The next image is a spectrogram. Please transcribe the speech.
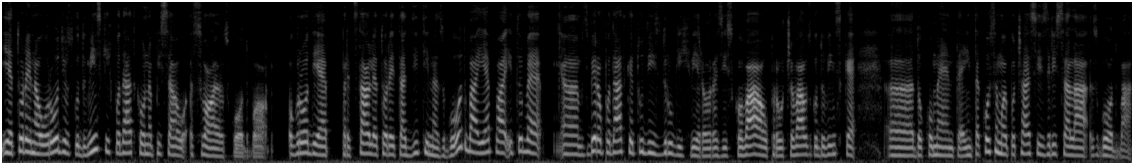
je torej na urodju zgodovinskih podatkov napisal svojo zgodbo ogrodje predstavlja torej ta ditina zgodba, je pa Iturbe uh, zbiral podatke tudi iz drugih virov, raziskoval, proučeval zgodovinske uh, dokumente in tako se mu je počasi izrisala zgodba.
